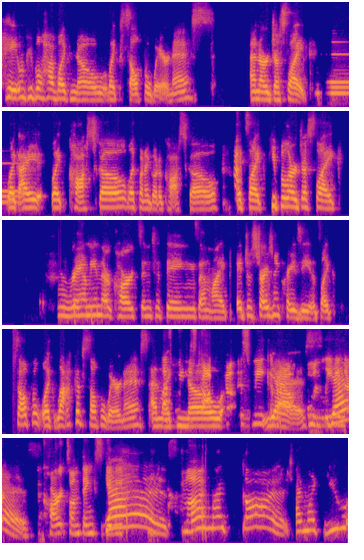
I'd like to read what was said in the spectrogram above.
hate when people have like no like self-awareness and are just like like I like Costco, like when I go to Costco, it's like people are just like ramming their carts into things and like it just drives me crazy. It's like self like lack of self-awareness and like no this week yes. yes. carts on thanksgiving. Yes. Oh my gosh. I'm like you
